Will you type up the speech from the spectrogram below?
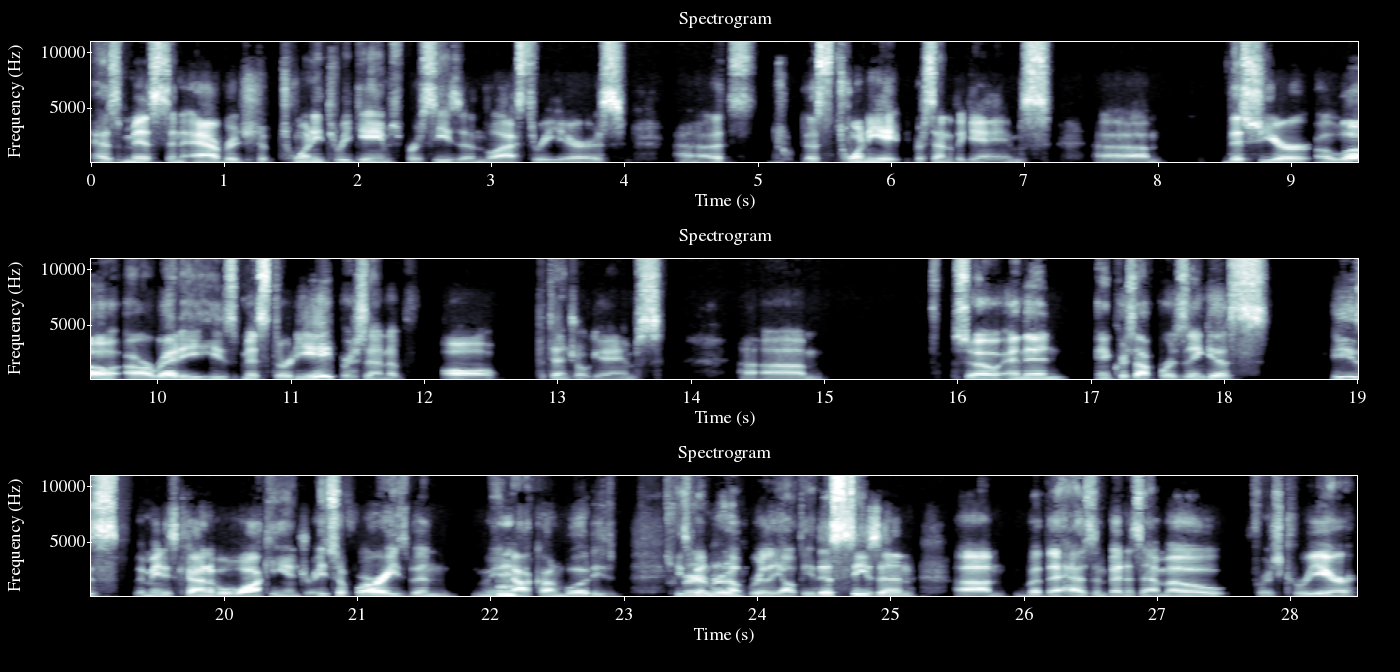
has missed an average of 23 games per season the last three years. Uh, that's that's 28 percent of the games. Um, this year alone, already he's missed 38 percent of all potential games. Um, so and then and Kristaps Porzingis, he's I mean he's kind of a walking injury so far. He's been I mean hmm. knock on wood he's he's Very been really healthy this season, um, but that hasn't been his mo for his career.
